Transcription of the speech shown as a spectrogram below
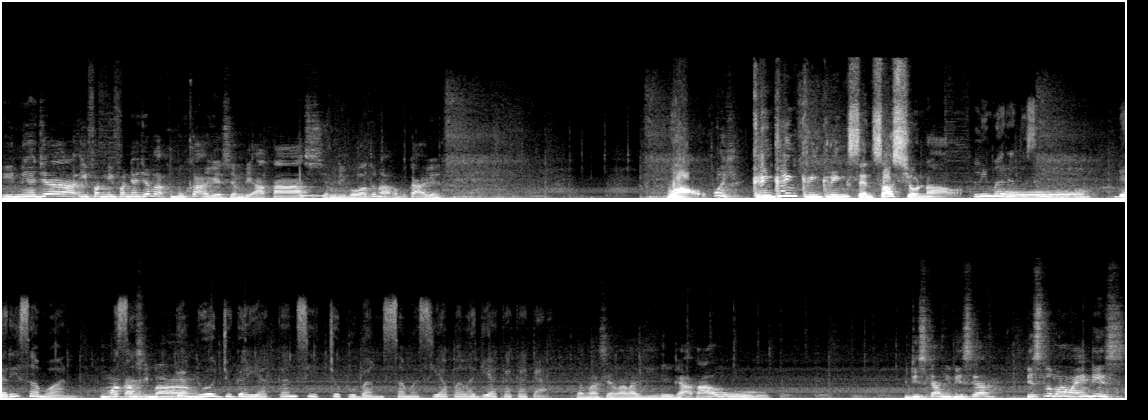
Ini aja event-eventnya aja nggak kebuka guys. Yang di atas, yang di bawah tuh nggak kebuka guys. Wow. Woi, Kring kring kring kring sensasional. 500 ribu Oh. dari someone. Makasih, Pesan, Bang. Gaduo juga ya kan si cupu bang sama siapa lagi ya kakak sama siapa lagi? Nggak tahu. Yudis kah? Yudis kah? Dis lu mau main Dis?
